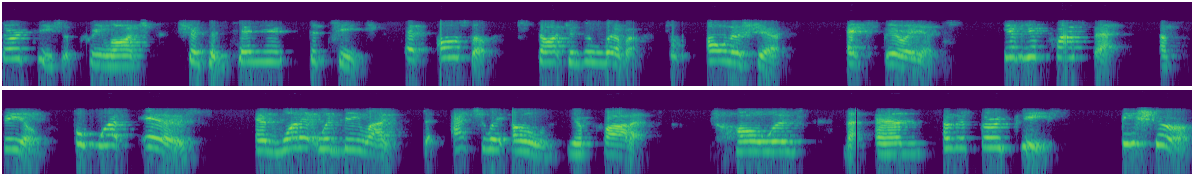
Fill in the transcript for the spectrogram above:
third piece of pre launch should continue to teach and also start to deliver some ownership experience. Give your prospect a feel for what is and what it would be like to actually own your product towards the end of the third piece. Be sure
